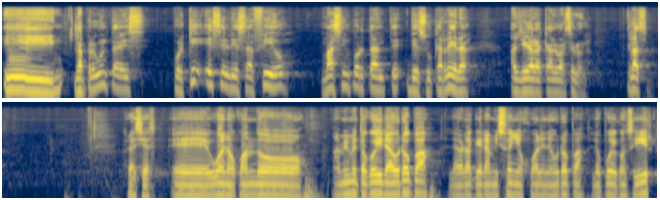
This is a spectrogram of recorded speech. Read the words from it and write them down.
Y la pregunta es, ¿por qué es el desafío más importante de su carrera al llegar acá al Barcelona? Gracias. Gracias. Eh, bueno, cuando a mí me tocó ir a Europa, la verdad que era mi sueño jugar en Europa, lo pude conseguir.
